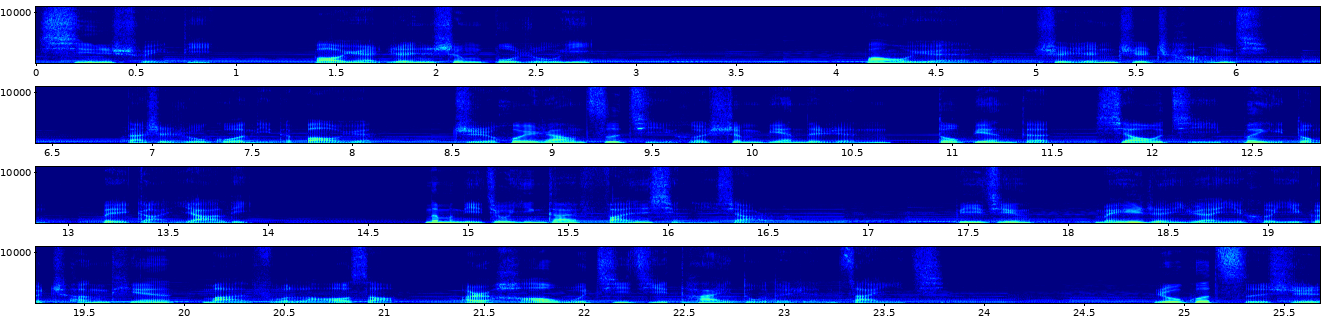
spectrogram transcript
薪水低，抱怨人生不如意。抱怨是人之常情，但是如果你的抱怨只会让自己和身边的人都变得消极被动、倍感压力。那么你就应该反省一下了，毕竟没人愿意和一个成天满腹牢骚而毫无积极态度的人在一起。如果此时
